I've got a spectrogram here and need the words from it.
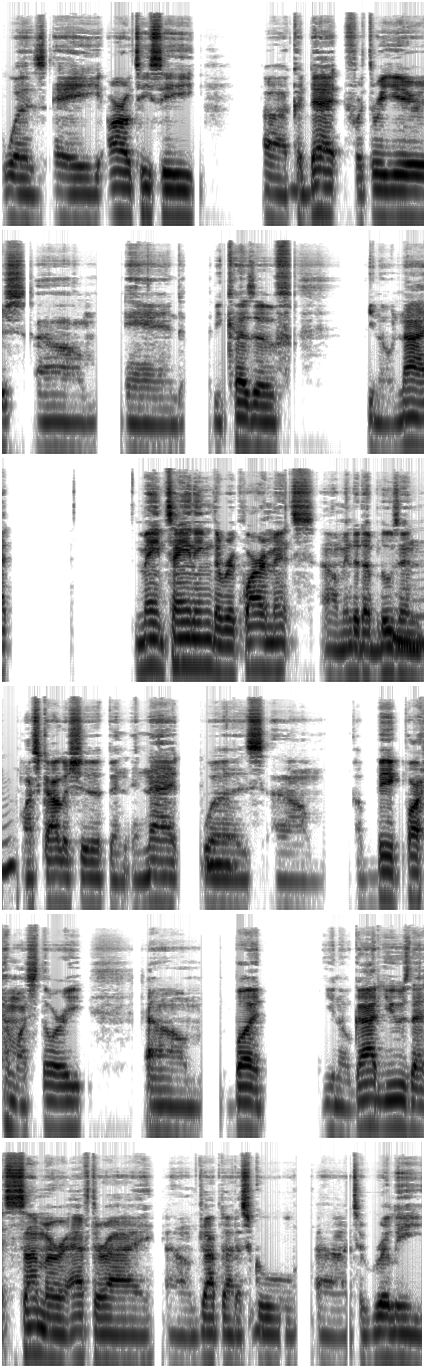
was a ROTC uh, mm-hmm. cadet for three years, um, and because of you know not maintaining the requirements, um, ended up losing my scholarship, and and that was um, a big part of my story. Um, but you know, God used that summer after I um, dropped out of school uh, to really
